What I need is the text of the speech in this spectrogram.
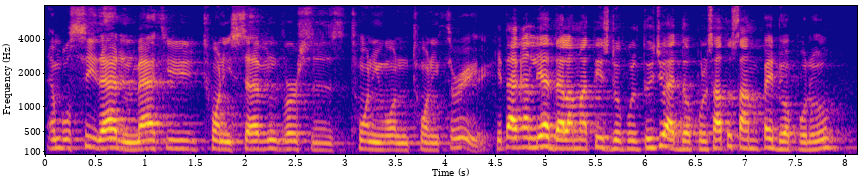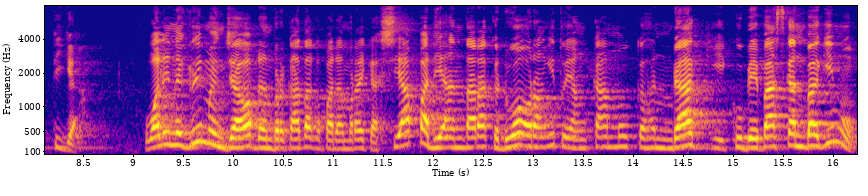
And we'll see that in Matthew 27, verses 21 and 23. Kita akan lihat dalam Matius 27 ayat 21 sampai 23. Wali negeri menjawab dan berkata kepada mereka, "Siapa di antara kedua orang itu yang kamu kehendaki kubebaskan bagimu?"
